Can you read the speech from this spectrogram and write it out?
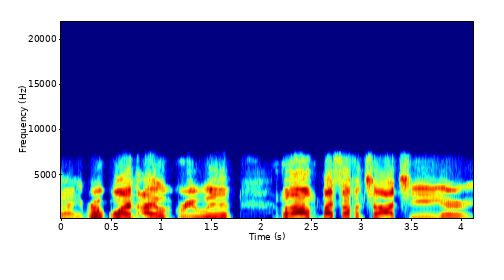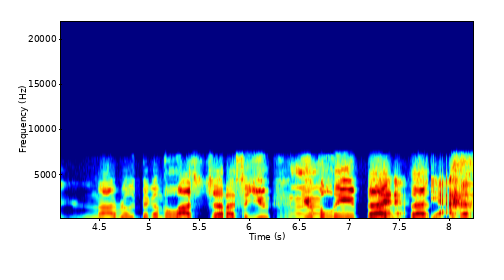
Okay, Rogue One, I agree with. Well, Mhm. myself and Chachi are not really big on the Last Jedi. So you you believe that that yeah. that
